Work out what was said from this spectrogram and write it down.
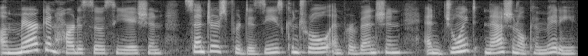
American Heart Association, Centers for Disease Control and Prevention, and Joint National Committee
